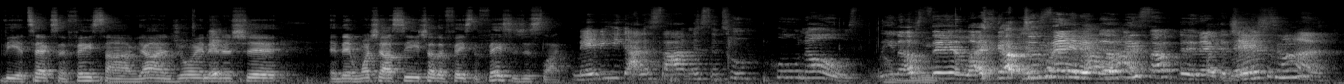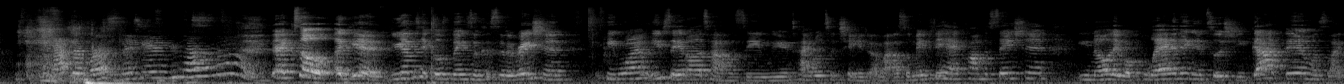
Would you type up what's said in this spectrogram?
via text and FaceTime. Y'all enjoying it and shit. And then once y'all see each other face to face, it's just like Maybe he got a side missing tooth. Who knows? You oh, know what I'm Oh, saying? Like I'm just saying, it could be something that could change there's his mind. Got the breast nigga, you never know. Like so, again, you got to take those things in consideration. People aren't. You say it all the time. See, we're entitled to change our minds. So maybe they had conversation. You know, they were planning until she got there and was like,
